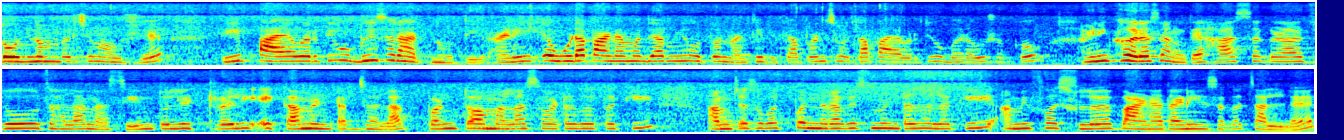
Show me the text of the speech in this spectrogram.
दोन नंबरची मावशी आहे ती पायावरती उभीच राहत नव्हती. आणि एवढ्या पाण्यामध्ये आम्ही होतो ना की तिथं आपण स्वतः पायावरती उभं राहू शकतो आणि खरं सांगते हा सगळा जो झाला ना सीन तो लिटरली एका मिनिटात झाला. पण तो आम्हाला असं वाटत होतं की आमच्यासोबत पंधरा वीस मिनटं झालं की आम्ही फसलो आहे पाण्यात आणि हे सगळं चाललं आहे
